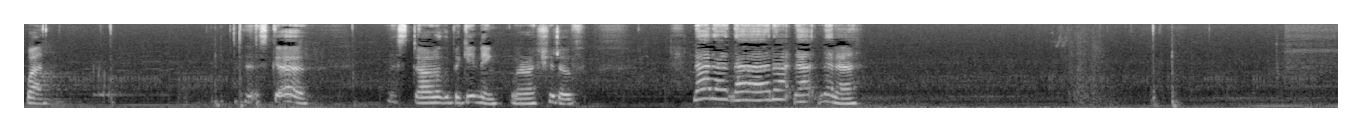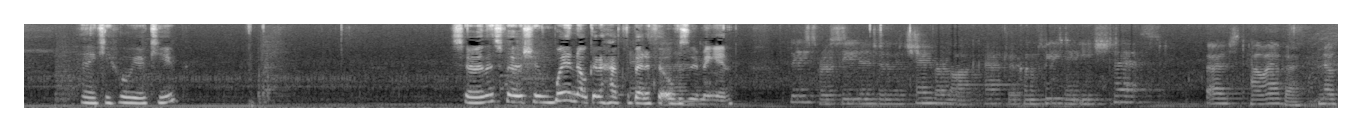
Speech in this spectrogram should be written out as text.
one. Let's go. Let's start at the beginning where I should have. Na na na na na na na. Thank you for your cube. So in this version, we're not going to have the benefit of zooming in. Please proceed into the chamber lock after completing each test. First, however, note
